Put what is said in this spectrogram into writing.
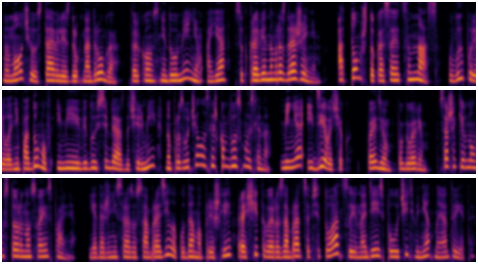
Мы молча уставились друг на друга, только он с недоумением, а я с откровенным раздражением. о том, что касается нас. Выпалила, не подумав, имея в виду себя с дочерьми, но прозвучало слишком двусмысленно. Меня и девочек. Пойдем, поговорим. Саша кивнул в сторону своей спальни. Я даже не сразу сообразила, куда мы пришли, рассчитывая разобраться в ситуации надеясь получить внятные ответы.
